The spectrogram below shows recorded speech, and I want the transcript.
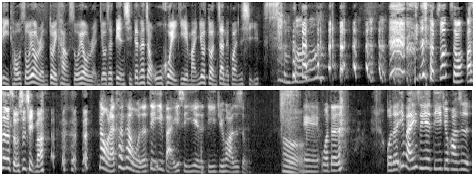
里头所有人对抗所有人，有着典型的那种污秽、野蛮又短暂的关系。什么？你想说什么？发生了什么事情吗？那我来看看我的第一百一十一页的第一句话是什么。嗯，哎，我的 我的一百一十页第一句话是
